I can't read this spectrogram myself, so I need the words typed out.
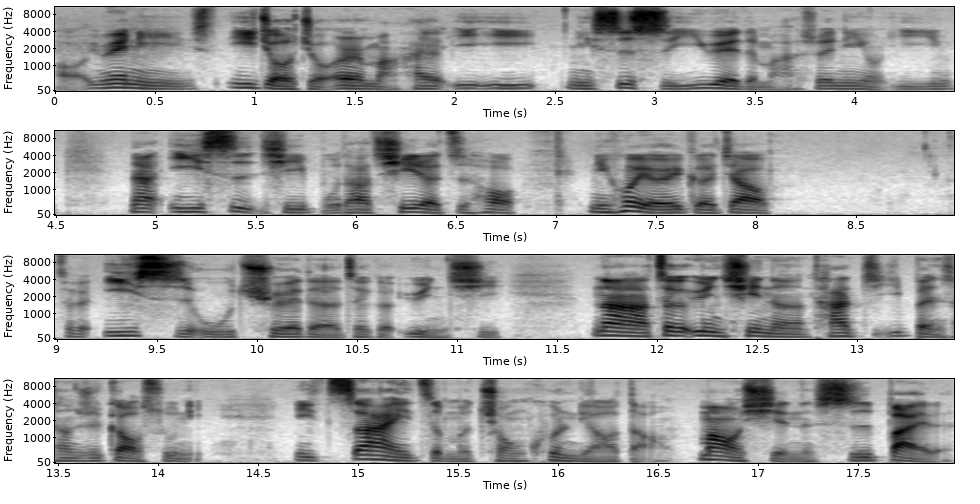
哦，因为你一九九二嘛，还有一一，你是十一月的嘛，所以你有一。那一四七补到七了之后，你会有一个叫这个衣食无缺的这个运气。那这个运气呢，它基本上就是告诉你，你再怎么穷困潦倒、冒险的失败了，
